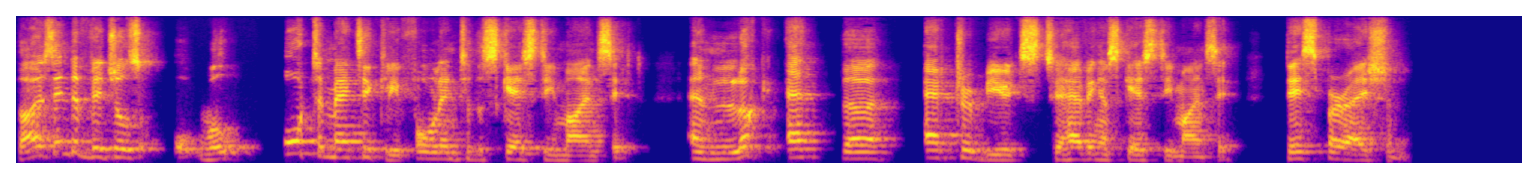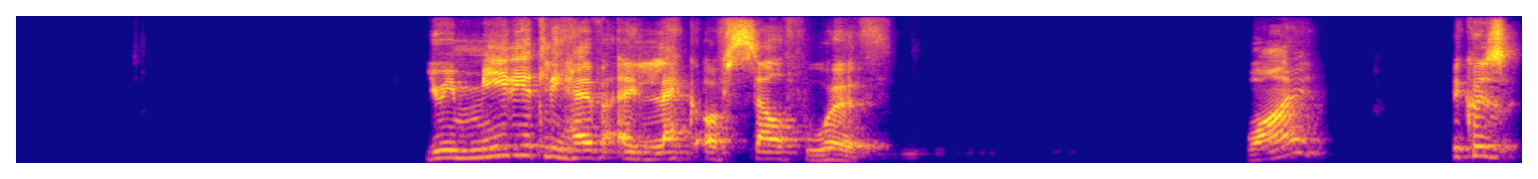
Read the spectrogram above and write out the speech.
Those individuals will automatically fall into the scarcity mindset and look at the attributes to having a scarcity mindset: desperation. You immediately have a lack of self worth. Why? Because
